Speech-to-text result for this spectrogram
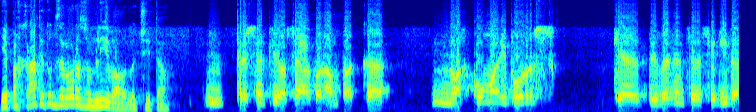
je pa hkrati tudi zelo razumljiva odločitev. Mm, presenetljiva vsekakor, ampak eh, lahko Mariborske privržence veseli, da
